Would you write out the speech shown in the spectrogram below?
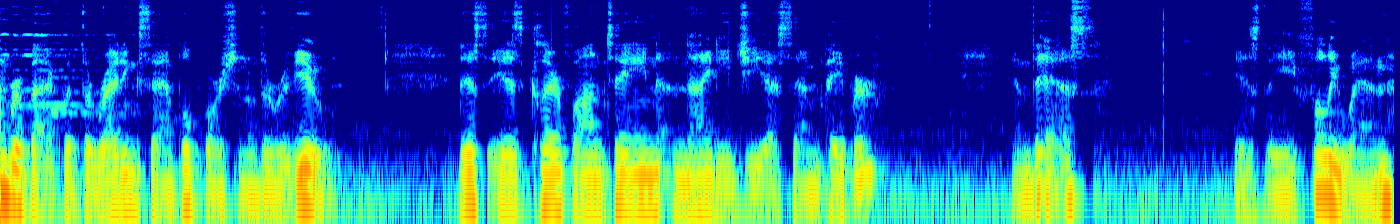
And we're back with the writing sample portion of the review. This is Clairefontaine 90 GSM paper, and this is the Fuliwen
